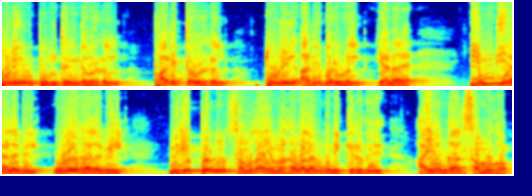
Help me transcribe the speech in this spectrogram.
தொழில்நுட்பம் தெரிந்தவர்கள் படித்தவர்கள் தொழில் அதிபர்கள் என இந்திய அளவில் உலக அளவில் மிக பெரும் சமுதாயமாக வளர்ந்து நிற்கிறது ஐயங்கார் சமூகம்.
